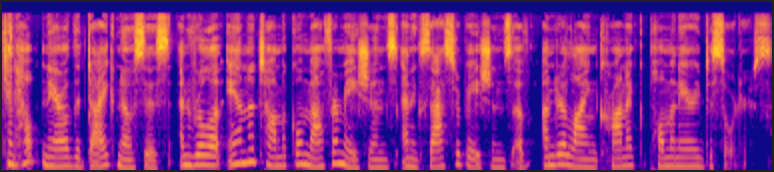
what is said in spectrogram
can help narrow the diagnosis and rule out anatomical malformations and exacerbations of underlying chronic pulmonary disorders.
